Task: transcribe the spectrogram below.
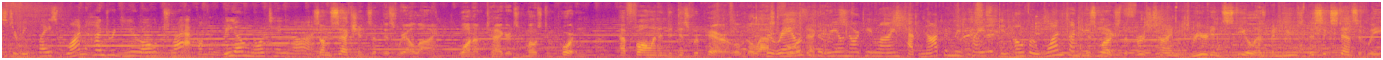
Work commenced to replace 100-year-old track on the Rio Norte line. Some sections of this rail line, one of Taggart's most important, have fallen into disrepair over the last The rails of the Rio Norte line have not been replaced in over 100 years. This years. marks the first time Rearden steel has been used this extensively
